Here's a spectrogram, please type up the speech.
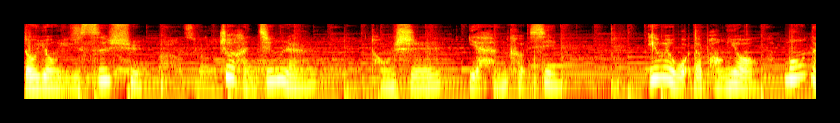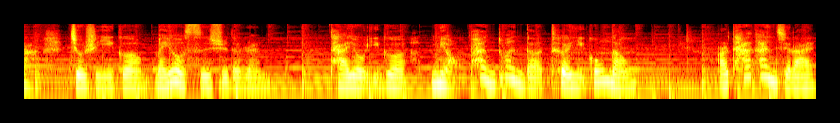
都用于思绪，这很惊人，同时也很可信。因为我的朋友 Mona 就是一个没有思绪的人，他有一个秒判断的特异功能，而他看起来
